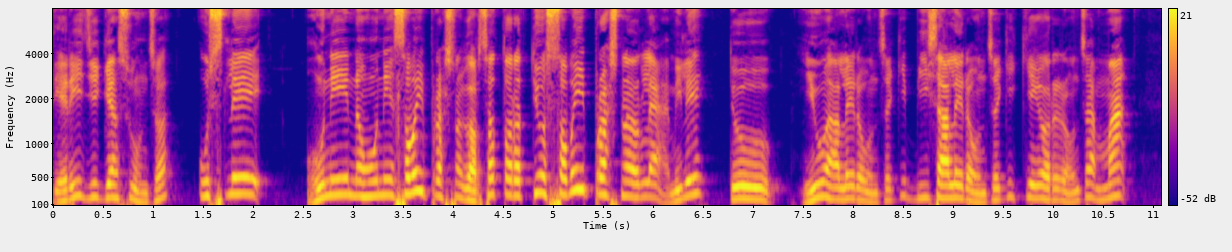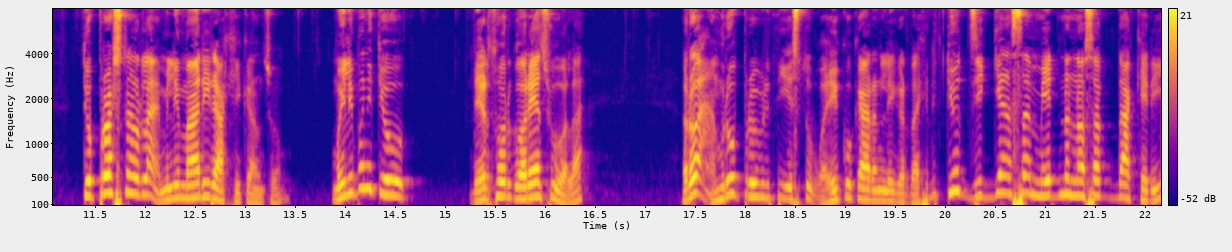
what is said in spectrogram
धेरै जिज्ञासु हुन्छ उसले हुने नहुने सबै प्रश्न गर्छ तर त्यो सबै प्रश्नहरूलाई हामीले त्यो हिउँ हालेर हुन्छ कि विष हालेर हुन्छ कि के गरेर हुन्छ मा त्यो प्रश्नहरूलाई हामीले मारिराखेका हुन्छौँ। मैले पनि त्यो धेरथोर गरेको छु होला। र हाम्रो प्रवृत्ति यस्तो भएको कारणले गर्दाखेरि त्यो जिज्ञासा मेट्न नसक्दाखेरि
